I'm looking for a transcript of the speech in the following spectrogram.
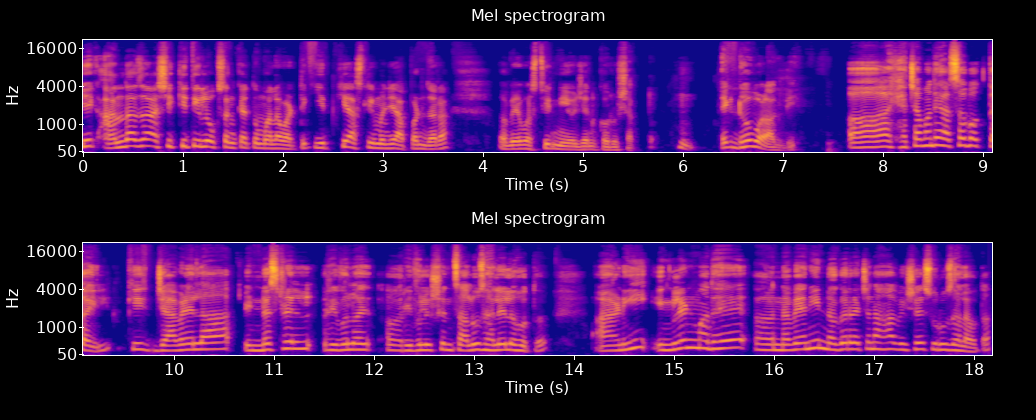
की एक अंदाजा अशी किती लोकसंख्या तुम्हाला वाटते की इतकी असली म्हणजे आपण जरा व्यवस्थित नियोजन करू शकतो. एक ढोबळ अगदी. अ, ह्याच्यामध्ये असं बघता येईल की ज्या वेळेला इंडस्ट्रीयल रिव्होल्यू रिव्होल्युशन चालू झालेलं होतं आणि इंग्लंडमध्ये नव्याने नगररचना हा विषय सुरू झाला होता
